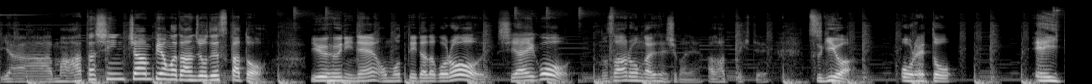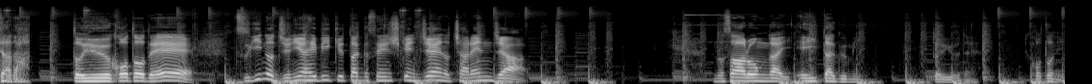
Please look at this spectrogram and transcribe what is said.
いやー、また新チャンピオンが誕生ですかというふうにね、思っていたところ、試合後、野沢ロンガイ選手がね、上がってきて、次は俺とエイタだということで、次のジュニアヘビー級タッグ選手権試合のチャレンジャー、野沢ロンガイエイタ組というね、ことに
